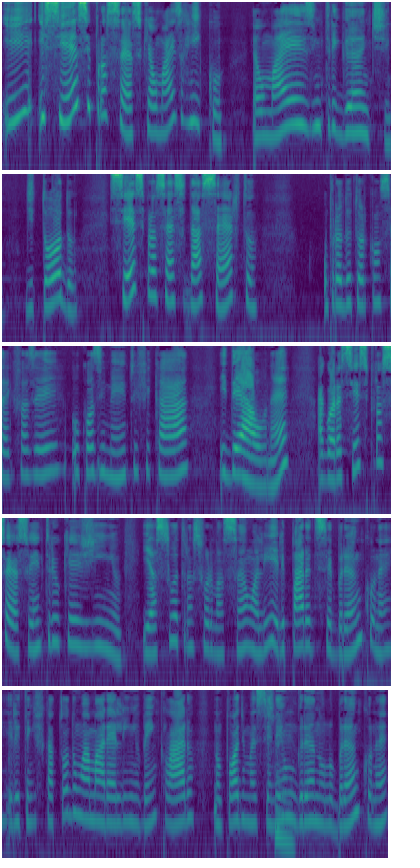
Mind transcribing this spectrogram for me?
E, e se esse processo que é o mais rico, é o mais intrigante de todo, se esse processo dá certo, o produtor consegue fazer o cozimento e ficar ideal, né? Agora, se esse processo entre o queijinho e a sua transformação ali, ele para de ser branco, né? Ele tem que ficar todo um amarelinho bem claro, não pode mais ter Sim. nenhum grânulo branco, né?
